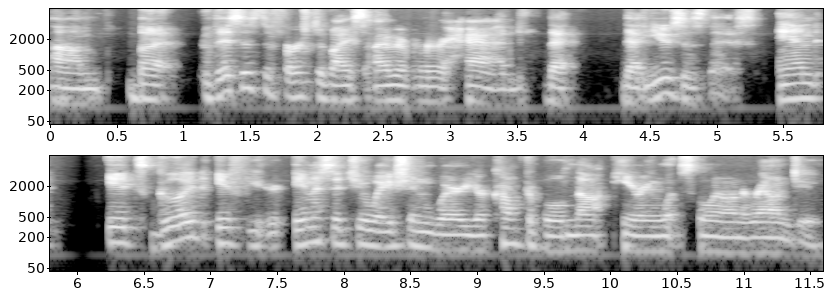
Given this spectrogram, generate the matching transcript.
Um, but this is the first device i've ever had that that uses this. And it's good if you're in a situation where you're comfortable not hearing what's going on around you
